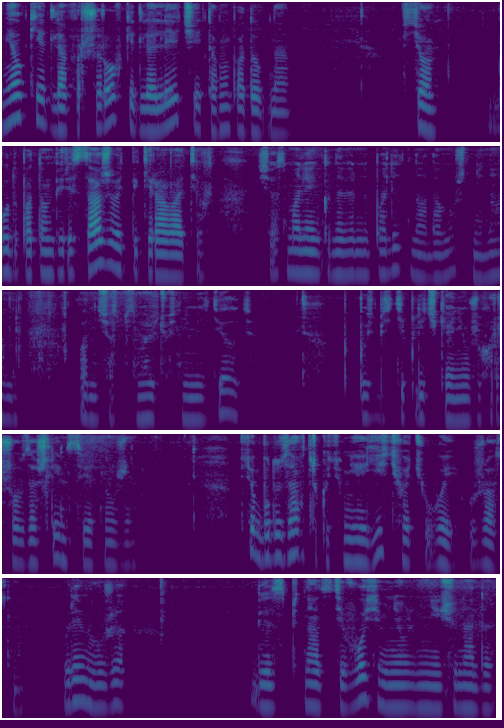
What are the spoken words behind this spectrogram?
мелкие для фаршировки, для лечи и тому подобное. Все, буду потом пересаживать, пикировать их. Сейчас маленько, наверное, полить надо, а может не надо. Ладно, сейчас посмотрю, что с ними сделать. Пусть без теплички они уже хорошо взошли, им свет нужен. Все, буду завтракать, у меня есть хочу. Ой, ужасно. Время уже без 15.08, мне, мне еще надо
